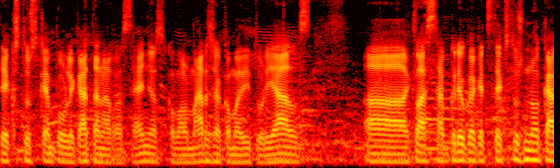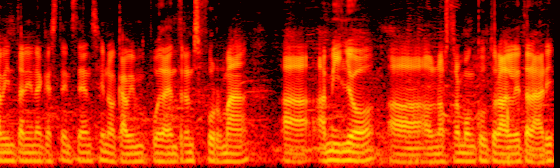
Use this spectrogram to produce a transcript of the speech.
Textos que hem publicat tant a ressenyes com al marge, com a editorials. Uh, clar, sap greu que aquests textos no acabin tenint aquesta incidència i no acabin podent transformar uh, a millor uh, el nostre món cultural i literari.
